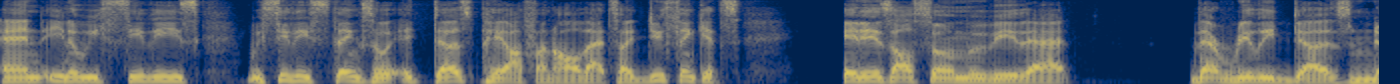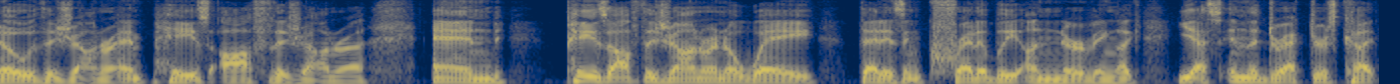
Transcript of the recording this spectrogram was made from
And you know, we see these we see these things so it does pay off on all that. So I do think it's it is also a movie that that really does know the genre and pays off the genre and pays off the genre in a way that is incredibly unnerving. Like, yes, in the director's cut,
